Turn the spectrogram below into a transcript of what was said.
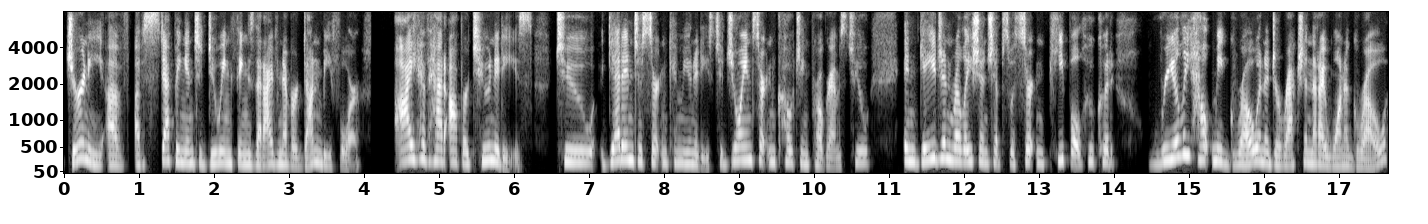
journey of of stepping into doing things that I've never done before, I have had opportunities to get into certain communities, to join certain coaching programs, to engage in relationships with certain people who could really help me grow in a direction that I want to grow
